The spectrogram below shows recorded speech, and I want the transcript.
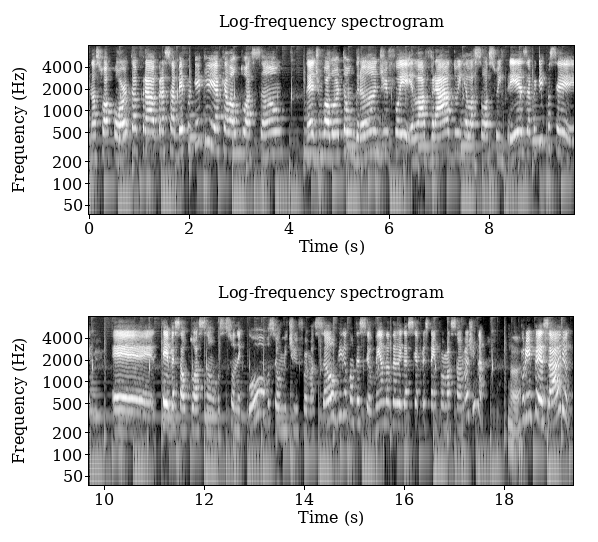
na sua porta para saber por que, que aquela autuação né, de um valor tão grande foi lavrado em relação à sua empresa? Por que, que você é, teve essa autuação? Você sonegou? Você omitiu informação? O que, que aconteceu? Venha na delegacia prestar informação. Imagina, é. para o empresário,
